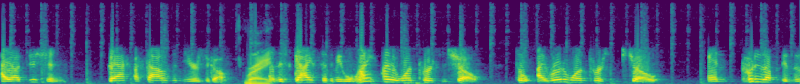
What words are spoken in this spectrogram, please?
I auditioned back a thousand years ago. Right. And this guy said to me, why don't you write one-person show?" So I wrote a one-person show and put it up in the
